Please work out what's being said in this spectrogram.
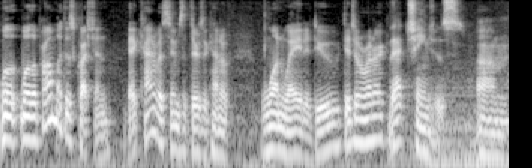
Well, well, the problem with this question, it kind of assumes that there's a kind of one way to do digital rhetoric. That changes um,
